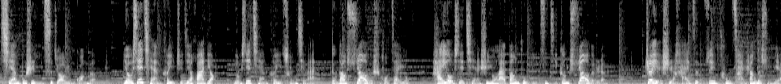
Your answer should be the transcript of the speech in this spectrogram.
钱不是一次就要用光的，有些钱可以直接花掉，有些钱可以存起来，等到需要的时候再用；还有些钱是用来帮助比自己更需要的人，这也是孩子最初财商的训练。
